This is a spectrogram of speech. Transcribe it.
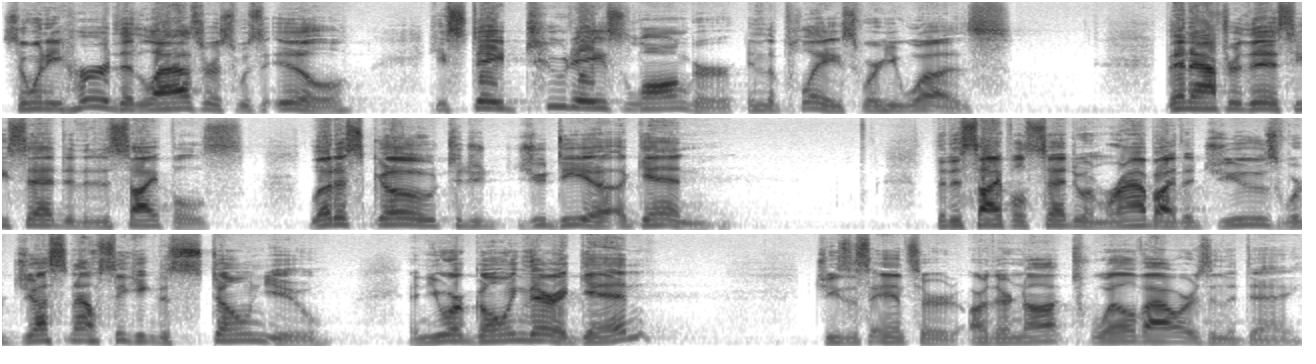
So when he heard that Lazarus was ill, he stayed two days longer in the place where he was. Then after this, he said to the disciples, Let us go to Judea again. The disciples said to him, Rabbi, the Jews were just now seeking to stone you, and you are going there again? Jesus answered, Are there not 12 hours in the day?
